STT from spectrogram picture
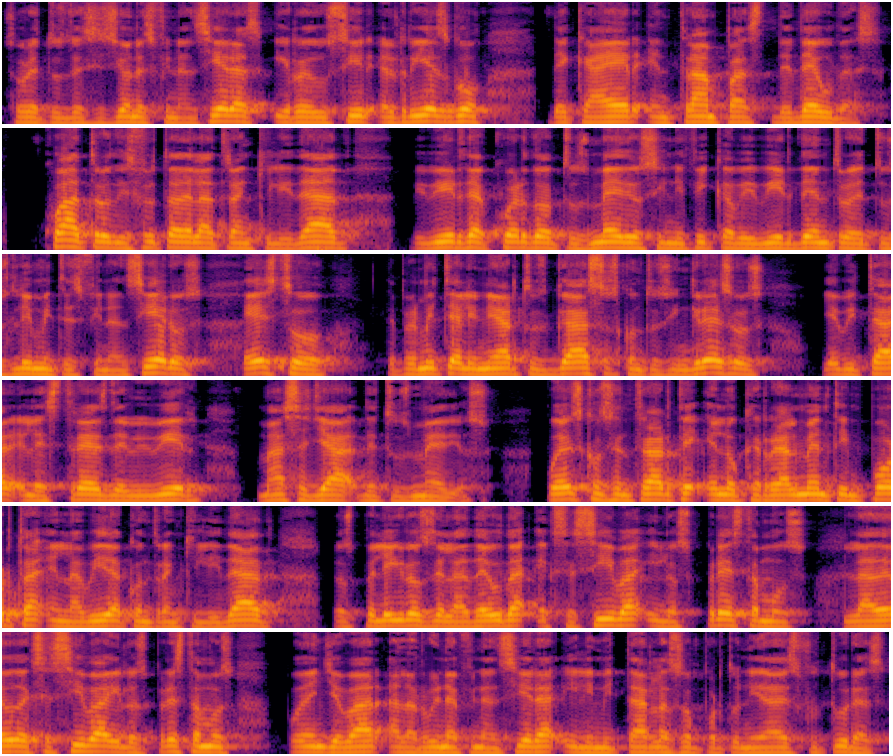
sobre tus decisiones financieras y reducir el riesgo de caer en trampas de deudas. Cuatro, disfruta de la tranquilidad. Vivir de acuerdo a tus medios significa vivir dentro de tus límites financieros. Esto te permite alinear tus gastos con tus ingresos y evitar el estrés de vivir más allá de tus medios. Puedes concentrarte en lo que realmente importa en la vida con tranquilidad, los peligros de la deuda excesiva y los préstamos. La deuda excesiva y los préstamos pueden llevar a la ruina financiera y limitar las oportunidades futuras.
